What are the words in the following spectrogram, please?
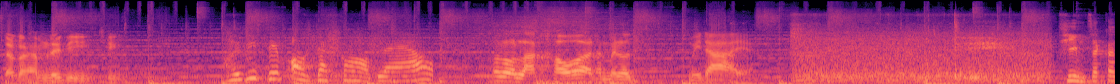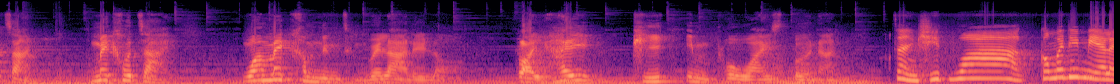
แล้วก็ทำได้ดีจริงๆเฮ้ยพี่จิ๊บออกจากกรอบแล้ว ก็เรารักเขาอะทำไมเราไม่ได้อะทีมจักรจันทร์ไม่เข้าใจว่าไม่คำนึงถึงเวลาเลยเหรอ ปล่อยให้พีคอิมพรไวส์เบอร์นั้น จันคิดว่าก็ไม่ได้มีอะไร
